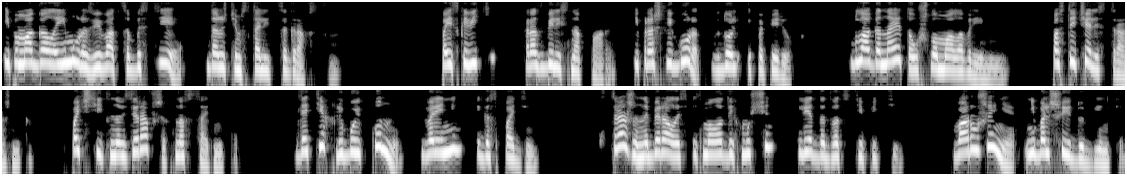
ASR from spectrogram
и помогала ему развиваться быстрее, даже чем столица графства. Поисковики разбились на пары и прошли город вдоль и поперек. Благо на это ушло мало времени. Повстречали стражников, почтительно взиравших на всадников. Для тех любой конный – дворянин и господин. Стража набиралась из молодых мужчин лет до 25. Вооружение – небольшие дубинки,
